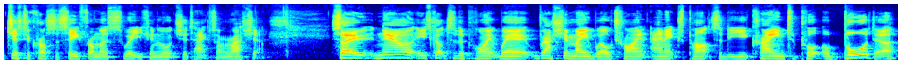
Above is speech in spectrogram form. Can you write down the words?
just across the sea from us where you can launch attacks on Russia. So now it's got to the point where Russia may well try and annex parts of the Ukraine to put a border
